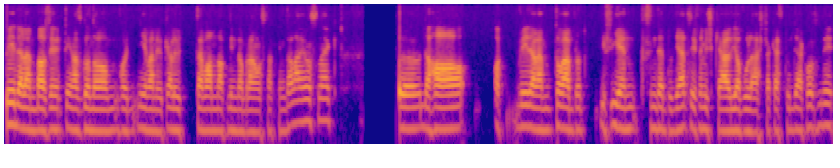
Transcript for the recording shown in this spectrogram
Védelemben azért én azt gondolom, hogy nyilván ők előtte vannak mind a Brownsnak, mind a Lionsnek, de ha a védelem továbbra is ilyen szinten tud játszani, és nem is kell javulás, csak ezt tudják hozni,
